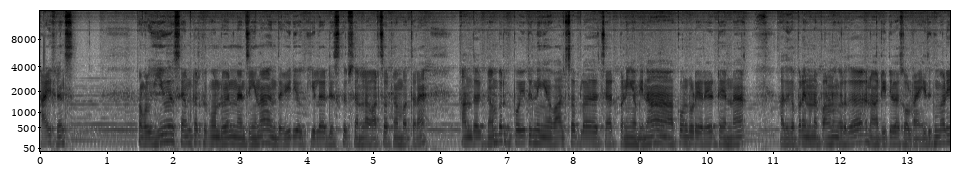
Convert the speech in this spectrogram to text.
ஹாய் ஃப்ரெண்ட்ஸ் உங்களுக்கு யூஎஸ் எம்டர் அக்கௌண்ட் வேணும்னு நினச்சிங்கன்னா இந்த வீடியோ கீழே டிஸ்கிரிப்ஷனில் வாட்ஸ்அப் நம்பர் தரேன். அந்த நம்பருக்கு போயிட்டு நீங்கள் வாட்ஸ்அப்பில் சேட் பண்ணிங்க அப்படின்னா அக்கௌண்ட்டோடைய ரேட்டு என்ன அதுக்கப்புறம் என்னென்ன பண்ணணுங்கிறத நான் டீட்டெயிலாக சொல்கிறேன் இதுக்கு முன்னாடி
